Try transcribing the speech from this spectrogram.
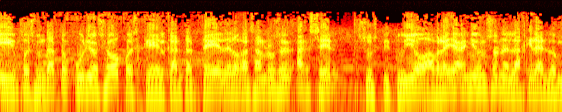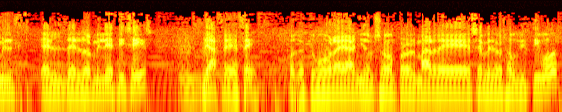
Y pues un dato curioso, pues que el cantante de los Guns N' Roses, Axel, sustituyó a Brian Johnson en la gira del, 2000 el del 2016 de ACDC, porque tuvo Brian Johnson problemas de severos auditivos.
